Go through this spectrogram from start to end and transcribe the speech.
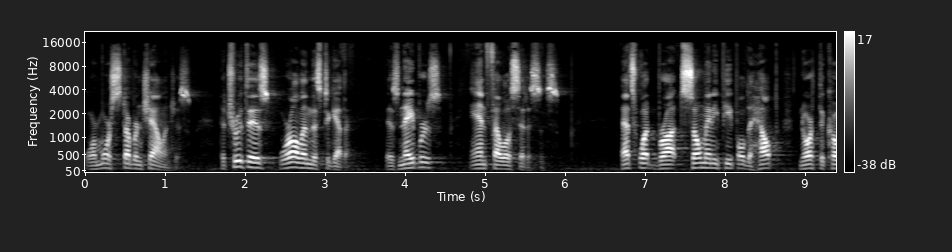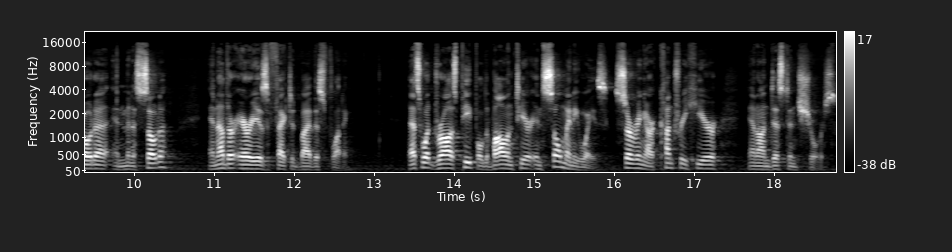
or more stubborn challenges, the truth is we're all in this together as neighbors and fellow citizens. That's what brought so many people to help North Dakota and Minnesota and other areas affected by this flooding. That's what draws people to volunteer in so many ways, serving our country here and on distant shores.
